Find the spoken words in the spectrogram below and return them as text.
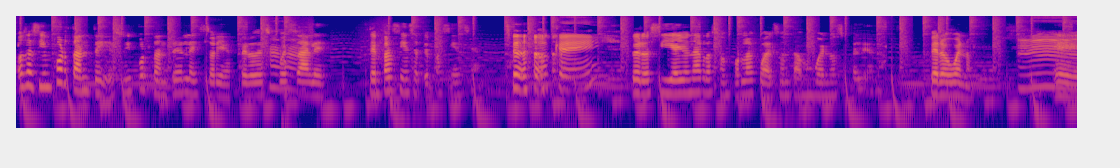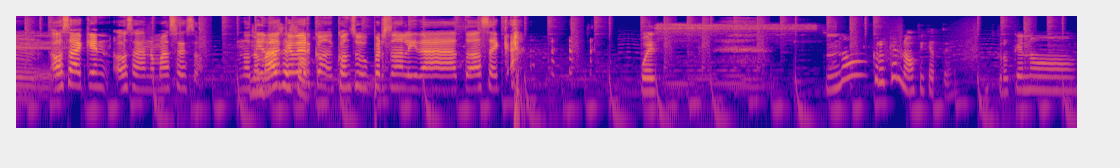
o sea, es importante, es importante de la historia, pero después Ajá. sale. Ten paciencia, ten paciencia. Ok. Pero sí hay una razón por la cual son tan buenos peleando. Pero bueno, Mm, Eh. O sea, que, o sea, nomás eso. No tiene nada que eso. ver con, con su personalidad toda seca. pues no, creo que no, fíjate. Creo que no,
